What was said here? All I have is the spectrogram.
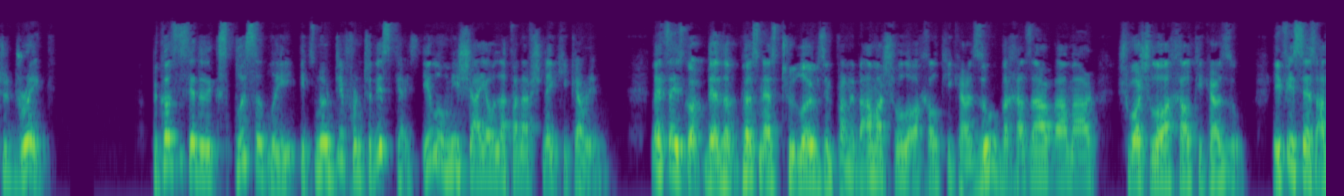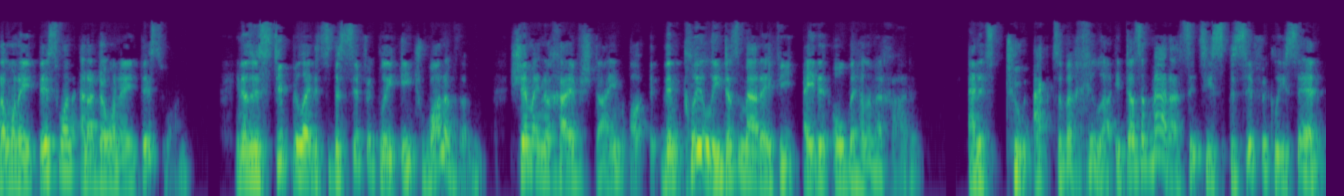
to drink. Because he said it explicitly, it's no different to this case. Ilu mishayo lafanav shnei. Let's say he's got there's a person has two loaves in front of him. Amar achal kikarzu v'chazar amar shvulo achal kikarzu. If he says I don't want to eat this one and I don't want to eat this one, in other words, stipulated specifically each one of them. Uh, then clearly it doesn't matter if he ate it all behelam echad, and it's two acts of achila. It doesn't matter since he specifically said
